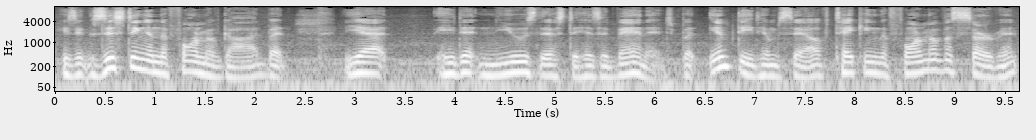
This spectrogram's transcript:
he's existing in the form of God, but yet he didn't use this to his advantage, but emptied himself, taking the form of a servant,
